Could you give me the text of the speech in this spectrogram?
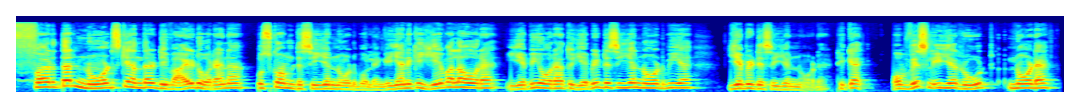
फर्दर नोड्स के अंदर डिवाइड हो रहा है ना, उसको हम डिसीज़न नोड बोलेंगे। यानी कि ये वाला हो रहा है, ये भी हो रहा है तो ये भी डिसीज़न नोड भी है, ये भी डिसीज़न नोड है, ठीक है? ऑब्वियसली ये रूट नोड है,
